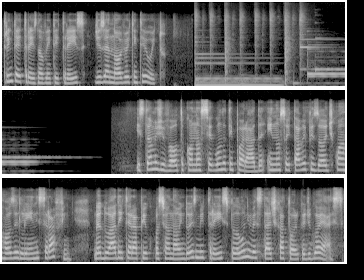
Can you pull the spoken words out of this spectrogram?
3393 1988. Estamos de volta com a nossa segunda temporada, em nosso oitavo episódio com a Rosa Irlene Serafim, graduada em Terapia Ocupacional em 2003 pela Universidade Católica de Goiás.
